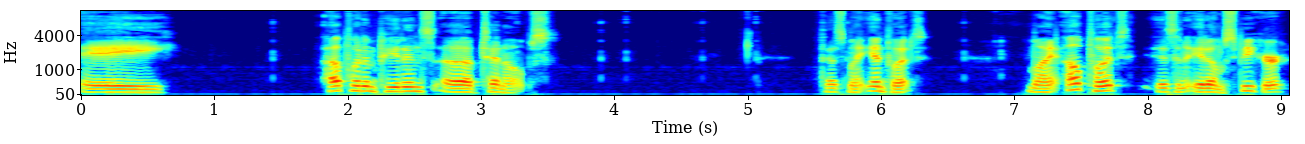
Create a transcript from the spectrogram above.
a output impedance of 10 ohms. That's my input. My output is an 8 ohm speaker.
